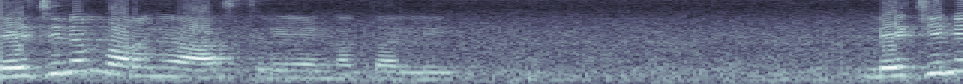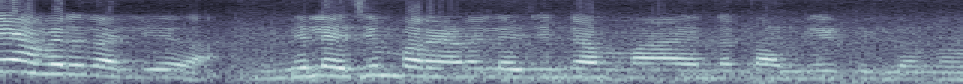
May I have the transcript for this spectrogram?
ലജിനും പറഞ്ഞു ആ സ്ത്രീ എന്നെ തല്ലി. ലജിനെ അവർ തല്ലിയതാ. ഇന്ന് ലജിൻ പറയണ ലജിന്റെ അമ്മ എന്നെ തല്ലിയിട്ടില്ലെന്ന്.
